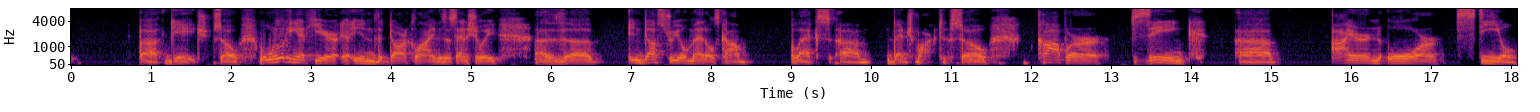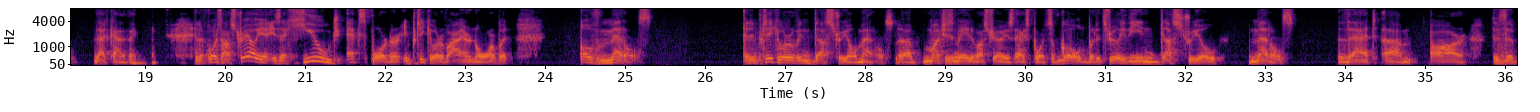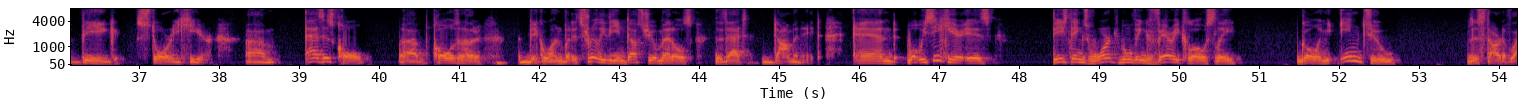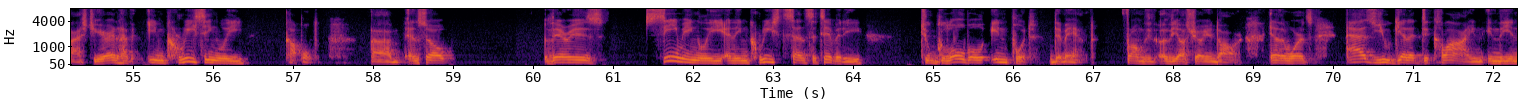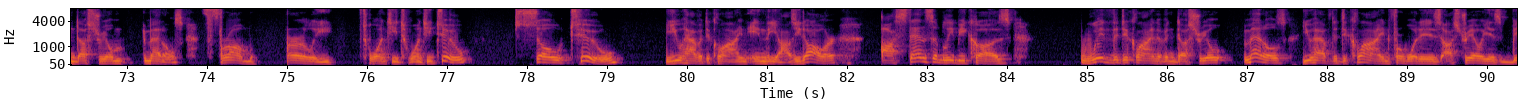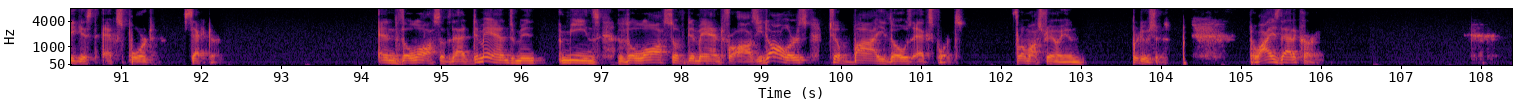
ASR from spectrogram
uh, gauge. So what we're looking at here in the dark line is essentially uh, the industrial metals complex um, benchmarked. So copper, zinc, uh, iron ore, steel, that kind of thing. And of course, Australia is a huge exporter, in particular of iron ore, but of metals, and in particular of industrial metals. Uh, much is made of Australia's exports of gold, but it's really the industrial metals that um, are the big story here, um, as is coal. Uh, coal is another big one, but it's really the industrial metals that dominate. And what we see here is these things weren't moving very closely going into the start of last year and have increasingly coupled. Um, and so there is seemingly an increased sensitivity to global input demand from the, the, Australian dollar. In other words, as you get a decline in the industrial metals from early 2022, so too you have a decline in the Aussie dollar, ostensibly because with the decline of industrial metals, you have the decline for what is Australia's biggest export sector. And the loss of that demand mean, means the loss of demand for Aussie dollars to buy those exports from Australian producers. Now, why is that occurring?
